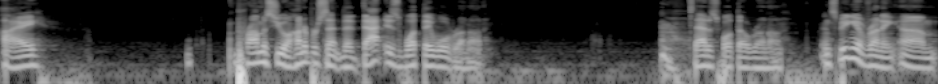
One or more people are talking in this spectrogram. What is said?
I promise you 100% that that is what they will run on. That is what they'll run on. And speaking of running, um,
